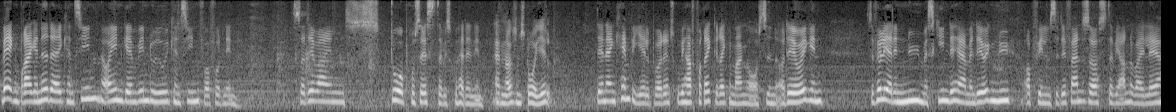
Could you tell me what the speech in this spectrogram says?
væggen brækket ned der i kantinen, og ind gennem vinduet ude i kantinen for at få den ind. Så det var en stor proces, da vi skulle have den ind. er den også en stor hjælp. Den er en kæmpe hjælp, og den skulle vi have haft for rigtig, rigtig mange år siden. Og det er jo ikke en... Selvfølgelig er det en ny maskine, det her, men det er jo ikke en ny opfindelse. Det fandtes også, da vi andre var i lære.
